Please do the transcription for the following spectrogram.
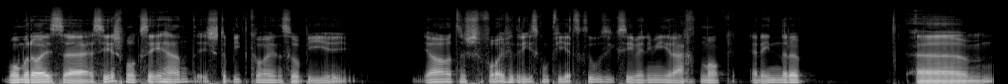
Wo wir uns äh, das erste Mal gesehen haben, ist der Bitcoin so bei ja, war 35.000 und 40.000, wenn ich mich recht mag erinnern. Ähm,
